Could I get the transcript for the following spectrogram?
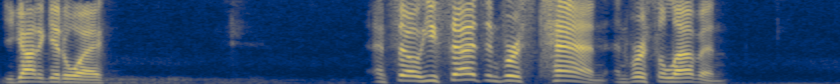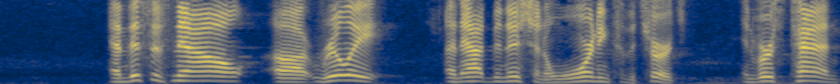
you got to get away. And so he says in verse 10 and verse 11, and this is now uh, really an admonition, a warning to the church. In verse 10,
